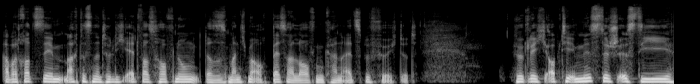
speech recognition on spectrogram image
Aber trotzdem macht es natürlich etwas Hoffnung, dass es manchmal auch besser laufen kann als befürchtet. Wirklich optimistisch ist die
